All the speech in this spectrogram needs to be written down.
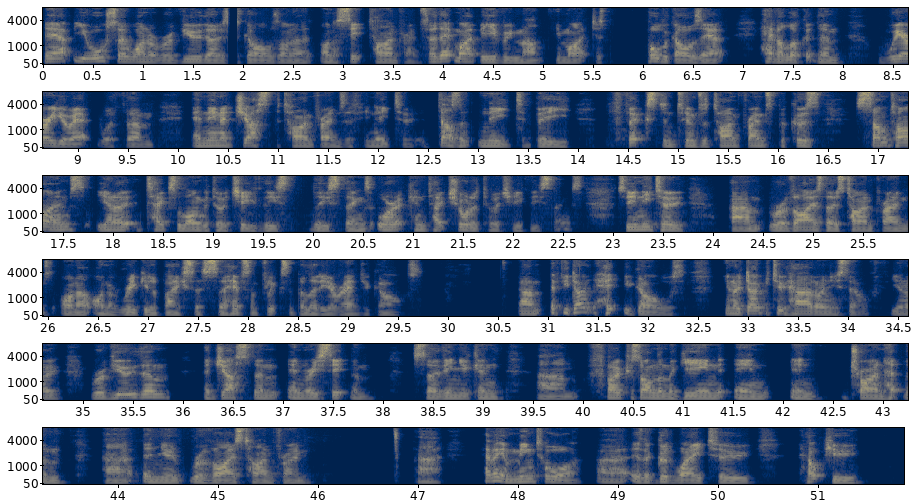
Now, you also want to review those goals on a on a set time frame. So that might be every month. You might just pull the goals out, have a look at them. where are you at with them, and then adjust the time frames if you need to. It doesn't need to be fixed in terms of time frames because sometimes you know it takes longer to achieve these these things, or it can take shorter to achieve these things. So you need to um, revise those timeframes on a on a regular basis. So have some flexibility around your goals. Um, if you don't hit your goals, you know, don't be too hard on yourself. You know, review them, adjust them, and reset them. So then you can um, focus on them again and and try and hit them uh, in your revised time frame. Uh, having a mentor uh, is a good way to help you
